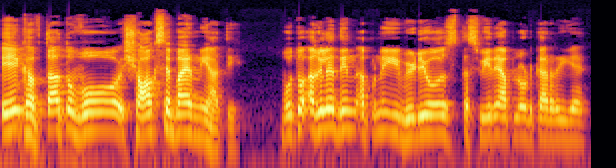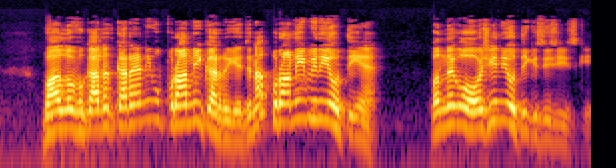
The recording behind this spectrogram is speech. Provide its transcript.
ایک ہفتہ تو وہ شوق سے باہر نہیں آتی۔ وہ تو اگلے دن اپنی ویڈیوز، تصویریں اپلوڈ کر رہی ہے۔ بعض لوگ وکالت کر رہے ہیں، نہیں، وہ پرانی کر رہی ہے۔ جناب، پرانی بھی نہیں ہوتی ہیں۔ بندے کو ہوش ہی نہیں ہوتی کسی چیز کی۔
